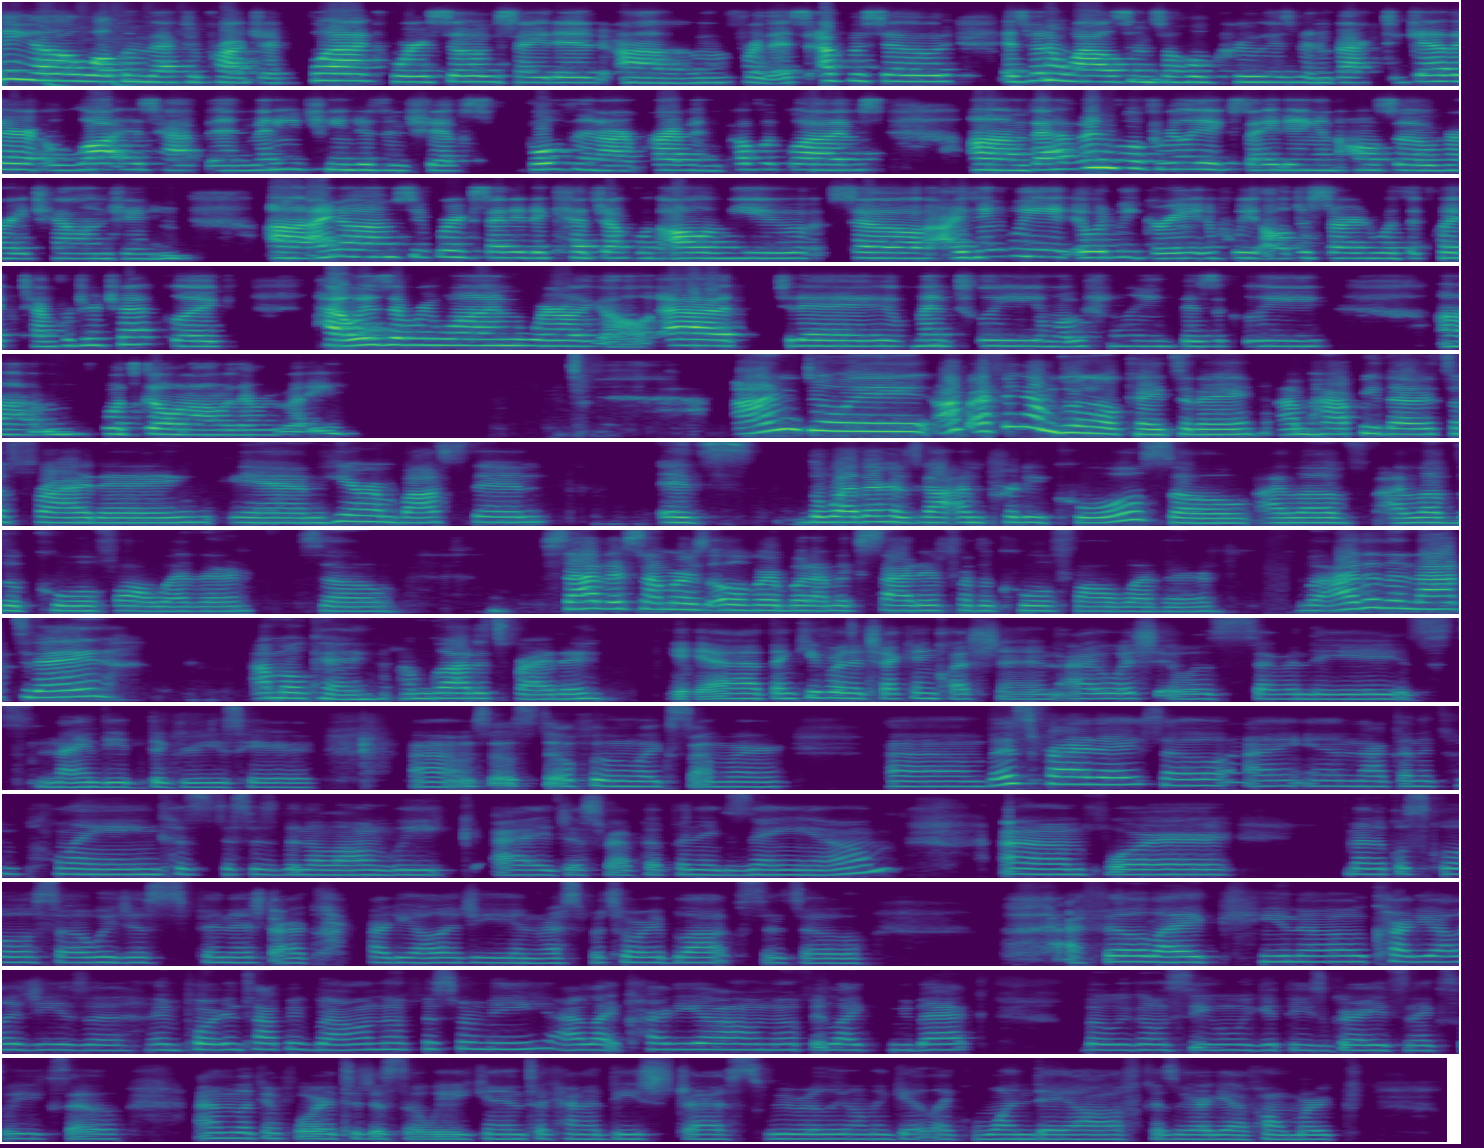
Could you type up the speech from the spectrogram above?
Hey y'all, welcome back to Project Black. We're so excited um, for this episode. It's been a while since the whole crew has been back together. A lot has happened, many changes and shifts, both in our private and public lives, um, that have been both really exciting and also very challenging. Uh, I know I'm super excited to catch up with all of you. So I think we it would be great if we all just started with a quick temperature check. Like, how is everyone? Where are y'all at today, mentally, emotionally, physically? Um, what's going on with everybody? I'm doing, I think I'm doing okay today. I'm happy that it's a Friday. And here in Boston, it's the weather has gotten pretty cool. So I love, I love the cool fall weather. So sad that summer is over, but I'm excited for the cool fall weather. But other than that, today, I'm okay. I'm glad it's Friday. Yeah, thank you for the check-in question. I wish it was 70, it's 90 degrees here. Um, so still feeling like summer. Um, but it's Friday, so I am not gonna complain because this has been a long week. I just wrapped up an exam um, for medical school. So we just finished our cardiology and respiratory blocks. And so I feel like, you know, cardiology is an important topic, but I don't know if it's for me. I like cardio. I don't know if it like me back, but we're going to see when we get these grades next week. So I'm looking forward to just a weekend to kind of de stress. We really only get like one day off because we already have homework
